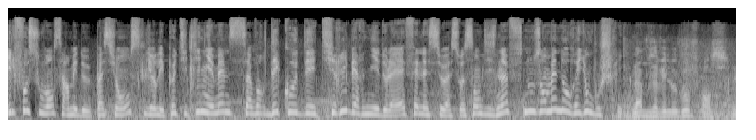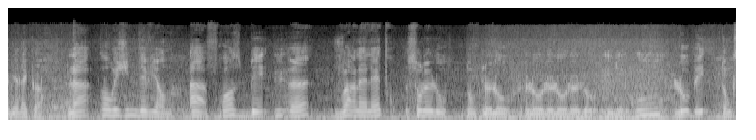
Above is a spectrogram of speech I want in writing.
Il faut souvent s'armer de patience, lire les petites lignes et même savoir décoder. Thierry Bernier de la FNSEA 79 nous emmène au rayon boucherie. Là, vous avez le logo France, on est bien d'accord. Là, origine des viandes. A, France, B, U, E, voir la lettre sur le lot. Donc le lot, le lot, le lot, le lot, il est où? L'OB. Donc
